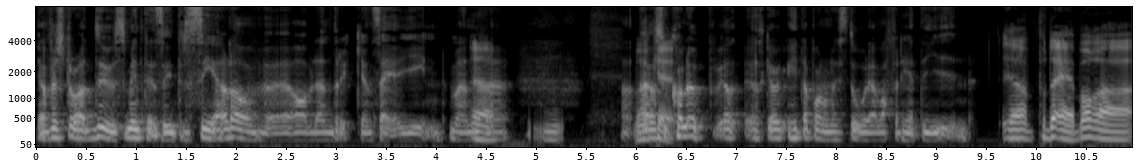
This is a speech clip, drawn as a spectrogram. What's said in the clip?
jag förstår att du som inte är så intresserad av, eh, av den drycken säger gin. Men, Ja. eh, Mm. ja, Men jag ska okej. kolla upp, jag, jag ska hitta på någon historia varför det heter gin. Ja, för det är bara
